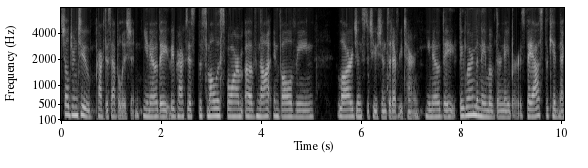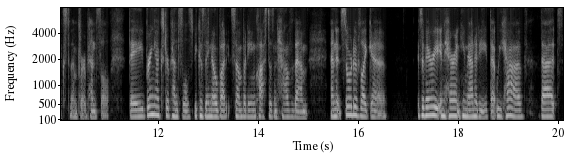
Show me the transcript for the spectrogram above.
children too practice abolition. You know, they they practice the smallest form of not involving large institutions at every turn. You know, they they learn the name of their neighbors. They ask the kid next to them for a pencil. They bring extra pencils because they know somebody in class doesn't have them. And it's sort of like a it's a very inherent humanity that we have that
